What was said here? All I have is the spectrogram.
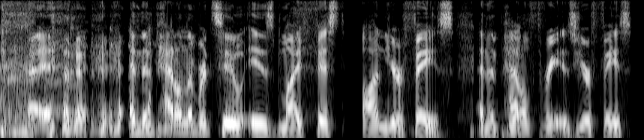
I- okay. And then panel number two is my fist on your face. And then panel three is your face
